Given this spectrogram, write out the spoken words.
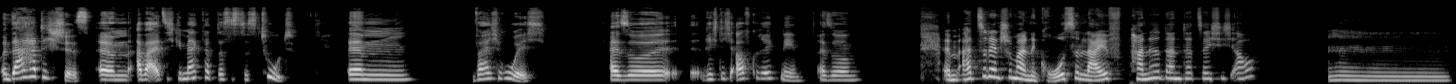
Und da hatte ich Schiss. Ähm, aber als ich gemerkt habe, dass es das tut, ähm, war ich ruhig. Also richtig aufgeregt, nee. Also ähm, hattest du denn schon mal eine große Live-Panne dann tatsächlich auch? Mmh.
